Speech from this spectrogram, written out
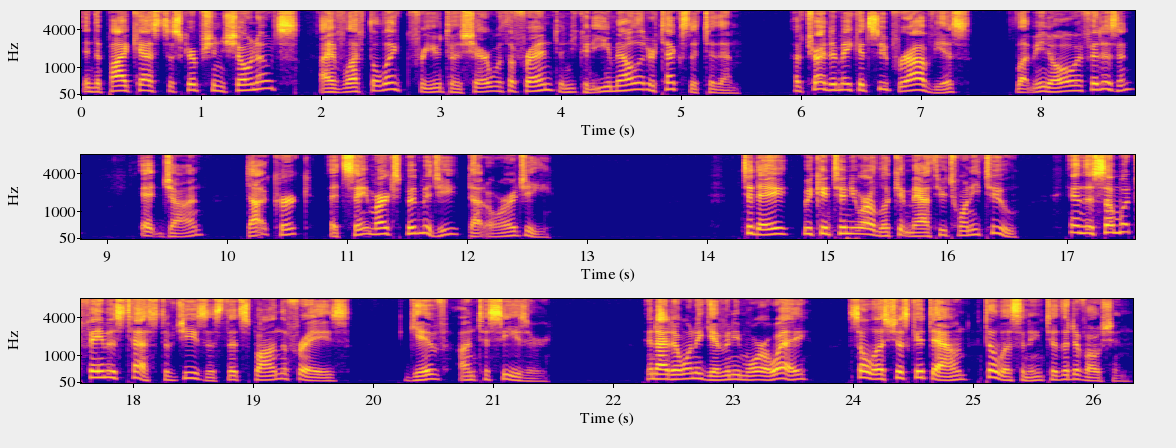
In the podcast description show notes, I have left a link for you to share with a friend, and you can email it or text it to them. I've tried to make it super obvious. Let me know if it isn't at john.kirk at stmarksbemidji.org. Today, we continue our look at Matthew 22 and the somewhat famous test of Jesus that spawned the phrase, Give unto Caesar. And I don't want to give any more away, so let's just get down to listening to the devotion.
